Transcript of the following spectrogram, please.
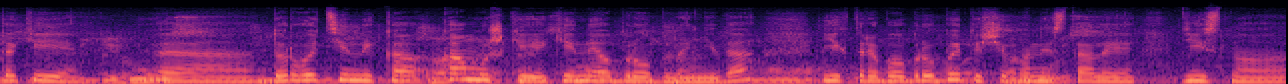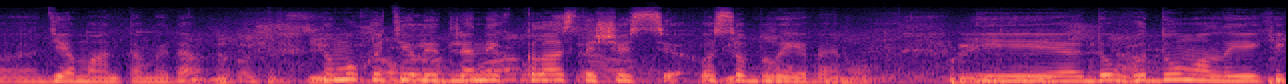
такі е, дорогоцінні камушки, які не оброблені. Да? Їх треба обробити, щоб вони стали дійсно діамантами. Да? Тому хотіли для них вкласти щось особливе. І довго думали, який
